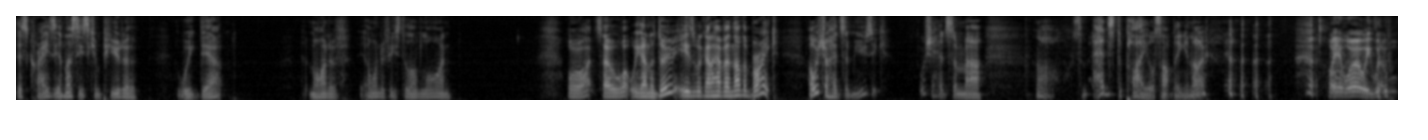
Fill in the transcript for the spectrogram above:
it's crazy unless his computer wigged out. It might have. I wonder if he's still online. All right. So what we're going to do is we're going to have another break. I wish I had some music. I wish I had some uh, oh some ads to play or something. You know. Where were we? we?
